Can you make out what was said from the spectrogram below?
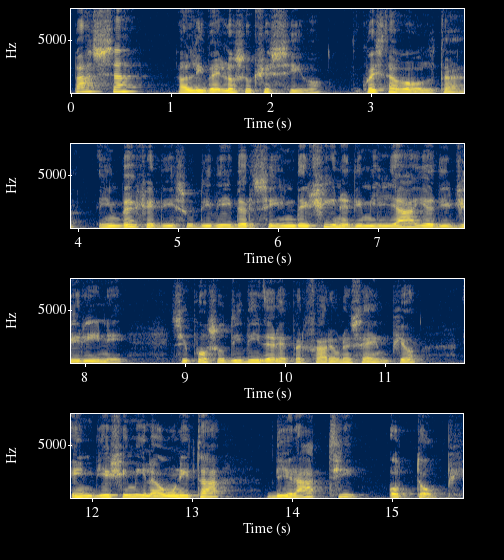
passa al livello successivo. Questa volta, invece di suddividersi in decine di migliaia di girini, si può suddividere, per fare un esempio, in 10.000 unità di ratti o topi.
